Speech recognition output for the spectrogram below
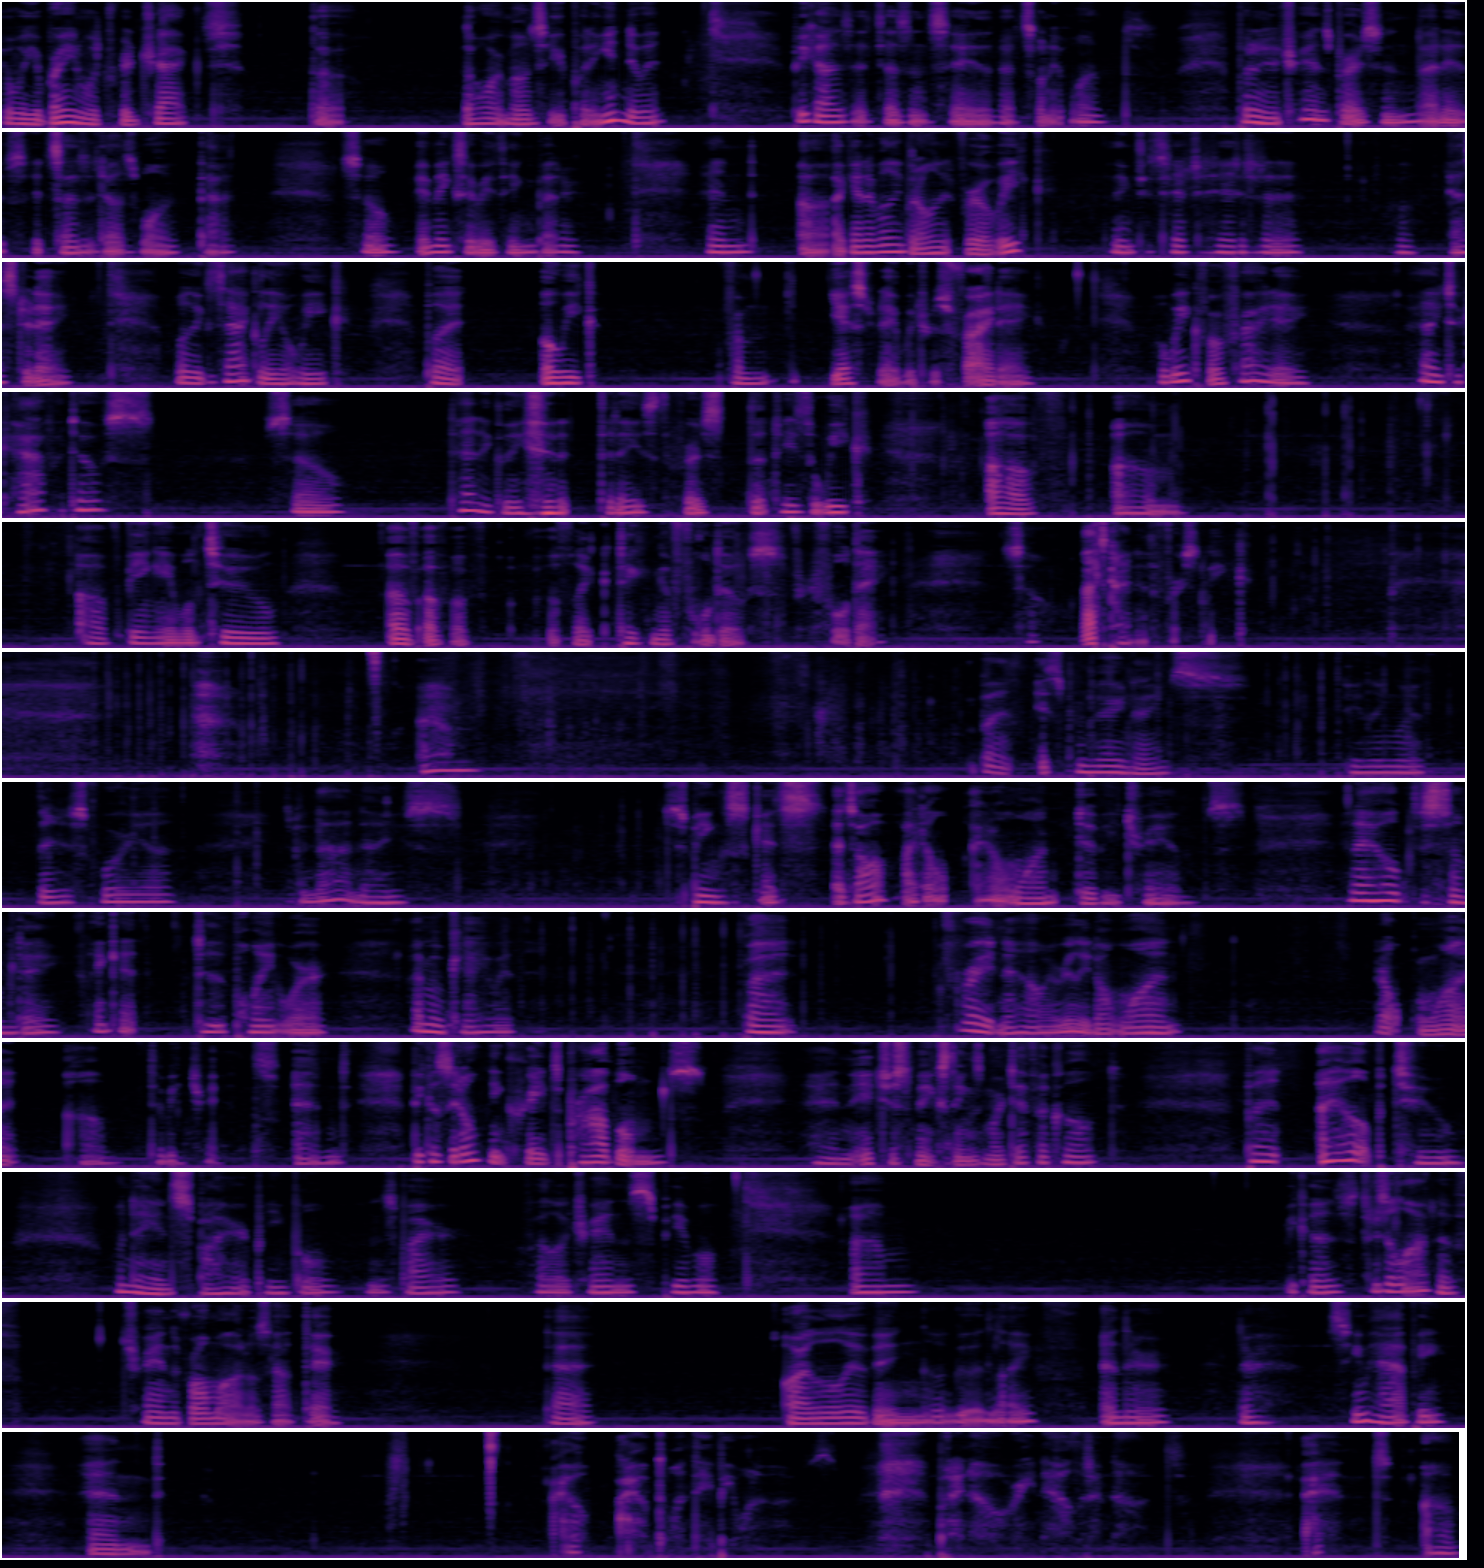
well, your brain would reject the the hormones that you're putting into it because it doesn't say that that's what it wants. But in a trans person, that is, it says it does want that. So it makes everything better. And uh, again, I've only been on it for a week. I think yesterday was exactly a week, but a week from yesterday, which was Friday, a week from Friday, I only took half a dose. So technically, today's the first, today's the week of um of being able to of of of, of like taking a full dose for a full day. So that's kind of the first week. Um but it's been very nice dealing with the you. It's been not nice. Just being it's it's all I don't I don't want to be trans. And I hope to someday I get to the point where I'm okay with it. But for right now, I really don't want. I don't want um, to be trans, and because it only creates problems, and it just makes things more difficult. But I hope to one day inspire people, inspire fellow trans people, um, because there's a lot of trans role models out there that are living a good life and they're they seem happy and I hope I hope to one day be one of those. But I know right now that I'm not. And um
